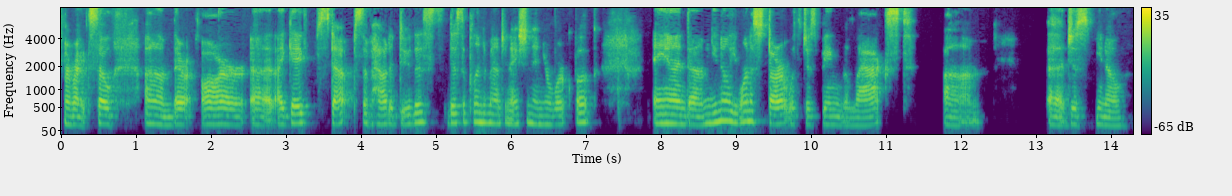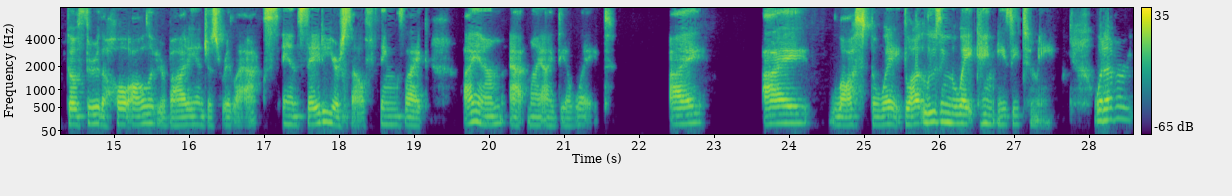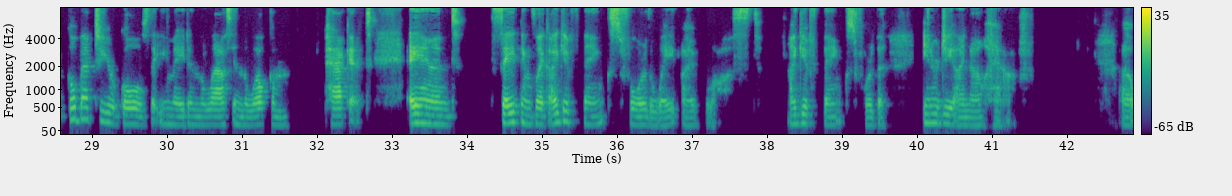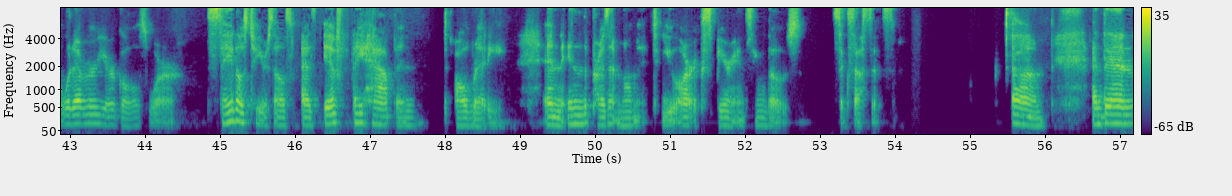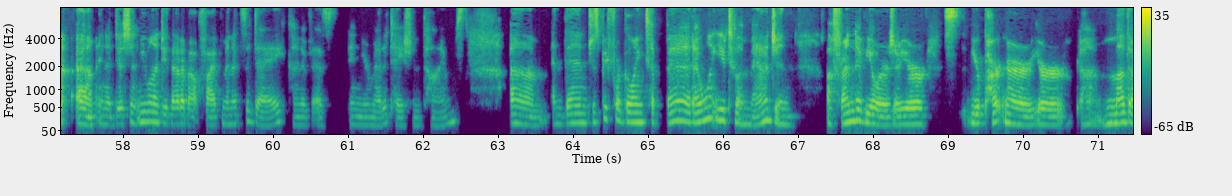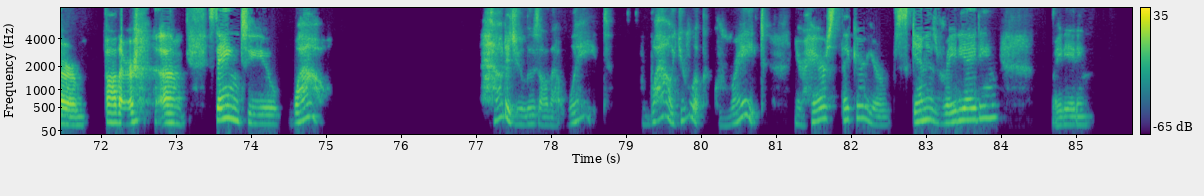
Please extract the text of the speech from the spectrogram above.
All right, so um, there are, uh, I gave steps of how to do this disciplined imagination in your workbook. And, um, you know, you want to start with just being relaxed. Um, uh, just, you know, go through the whole, all of your body and just relax and say to yourself things like, I am at my ideal weight. I, I lost the weight. Losing the weight came easy to me whatever go back to your goals that you made in the last in the welcome packet and say things like i give thanks for the weight i've lost. I give thanks for the energy i now have. Uh, whatever your goals were say those to yourselves as if they happened already. And in the present moment you are experiencing those successes um, and then, um, in addition, you want to do that about five minutes a day, kind of as in your meditation times. Um, and then, just before going to bed, I want you to imagine a friend of yours, or your your partner, your um, mother, father, um, saying to you, "Wow, how did you lose all that weight? Wow, you look great. Your hair's thicker, your skin is radiating, radiating,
